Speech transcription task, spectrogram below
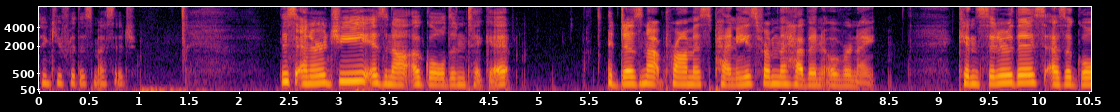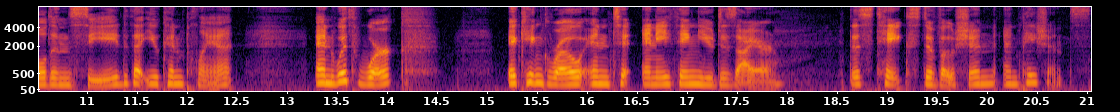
thank you for this message. This energy is not a golden ticket. It does not promise pennies from the heaven overnight. Consider this as a golden seed that you can plant, and with work, it can grow into anything you desire. This takes devotion and patience.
